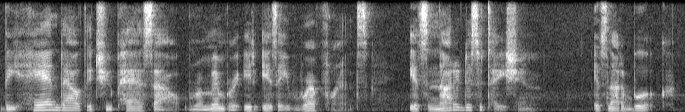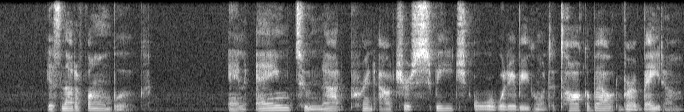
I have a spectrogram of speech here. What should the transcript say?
The handout that you pass out, remember, it is a reference. It's not a dissertation. It's not a book. It's not a phone book. And aim to not print out your speech or whatever you're going to talk about verbatim.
